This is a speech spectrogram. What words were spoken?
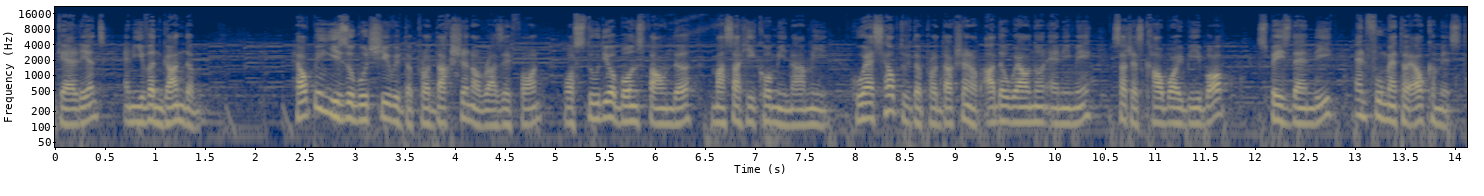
Galient, and even Gundam. Helping Izubuchi with the production of RahXephon was Studio Bones founder Masahiko Minami, who has helped with the production of other well-known anime such as Cowboy Bebop, Space Dandy, and Fullmetal Alchemist.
